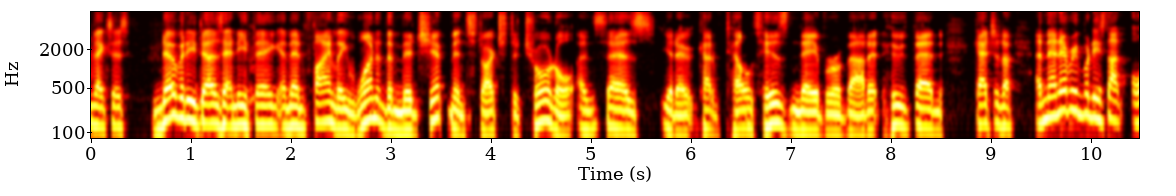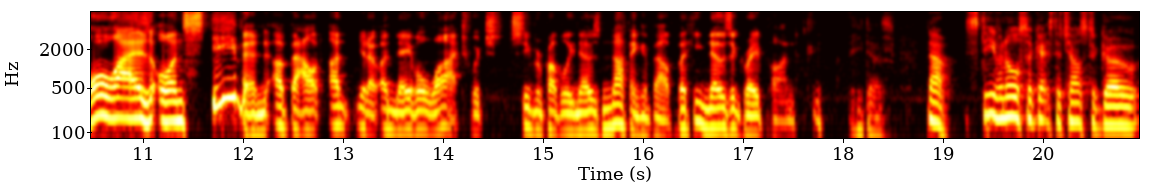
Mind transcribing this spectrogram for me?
makes us nobody does anything. And then finally one of the midshipmen starts to chortle and says, you know, kind of tells his neighbor about it, who then catches up. And then everybody's not all eyes on Stephen about a you know, a naval watch, which Stephen probably knows nothing about, but he knows a great pun. He does. Now, Stephen also gets the chance to go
